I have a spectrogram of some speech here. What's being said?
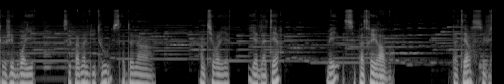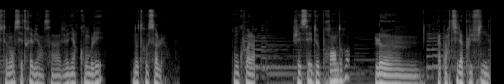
que j'ai broyé. C'est pas mal du tout, ça donne un, un petit relief. Il y a de la terre, mais c'est pas très grave. La terre, c'est justement, c'est très bien, ça va venir combler notre sol. Donc voilà, j'essaie de prendre la partie la plus fine.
